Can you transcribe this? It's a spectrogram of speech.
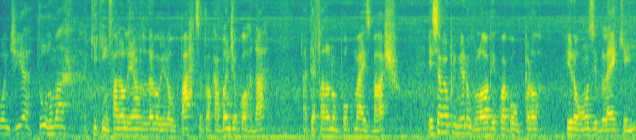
Bom dia, turma. Aqui quem fala é o Leandro da Go Hero Parts. Eu tô acabando de acordar, até falando um pouco mais baixo. Esse é o meu primeiro vlog com a GoPro Hero 11 Black aí.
